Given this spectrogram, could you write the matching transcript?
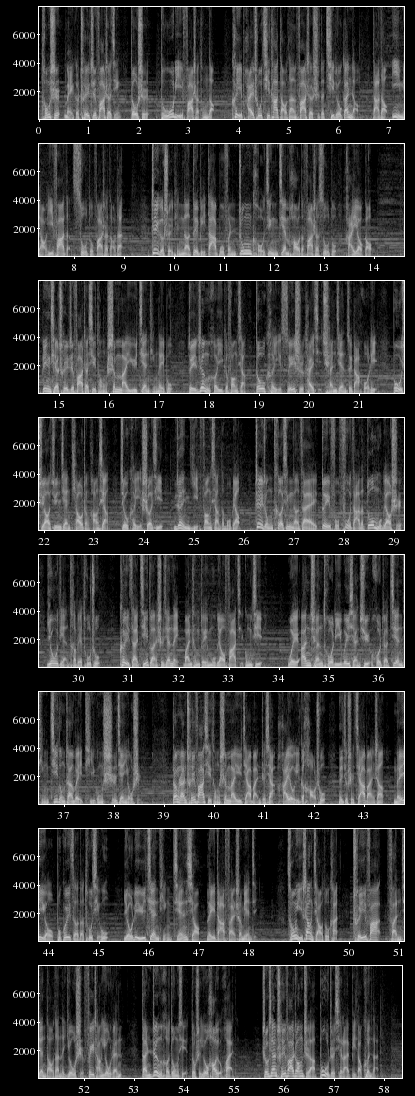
同时，每个垂直发射井都是独立发射通道。可以排除其他导弹发射时的气流干扰，达到一秒一发的速度发射导弹。这个水平呢，对比大部分中口径舰炮的发射速度还要高，并且垂直发射系统深埋于舰艇内部，对任何一个方向都可以随时开启全舰最大火力，不需要军舰调整航向就可以射击任意方向的目标。这种特性呢，在对付复杂的多目标时，优点特别突出。可以在极短时间内完成对目标发起攻击，为安全脱离危险区或者舰艇机动站位提供时间优势。当然，垂发系统深埋于甲板之下，还有一个好处，那就是甲板上没有不规则的凸起物，有利于舰艇减小雷达反射面积。从以上角度看，垂发反舰导弹的优势非常诱人。但任何东西都是有好有坏的。首先，垂发装置啊布置起来比较困难。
